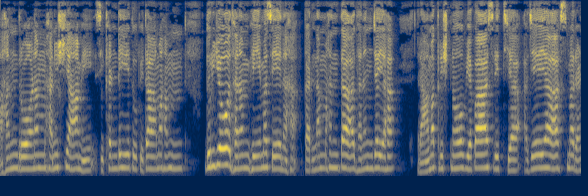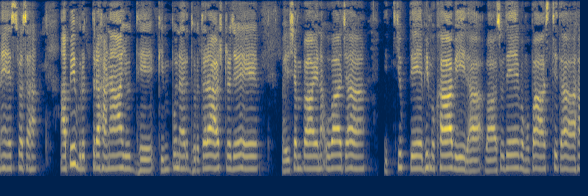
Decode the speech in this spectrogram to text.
अहम् द्रोणम् हनिष्यामि शिखण्डी तु पितामहम्। दुर्योधनम् भीमसेनः कर्णम् हन्ता धनञ्जयः। रामकृष्णो व्यपाश्रित्य अजेया स्मरणे स्वसः। अपि वृत्रहणायुद्धे किम् पुनर्धृतराष्ट्रजे। वैशम्पायन उवाच इत्युक्तेऽभिमुखा वीरा वासुदेवमुपास्थिताः।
